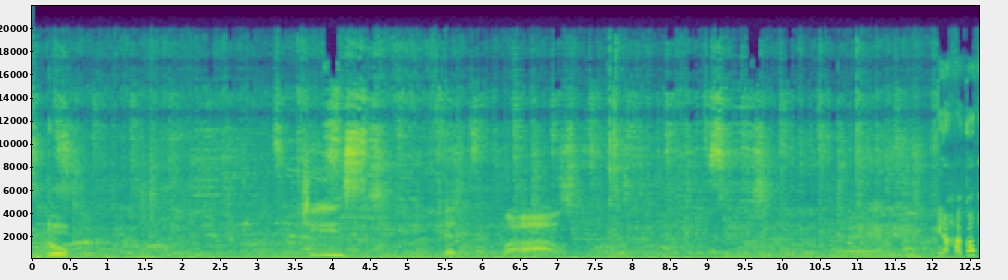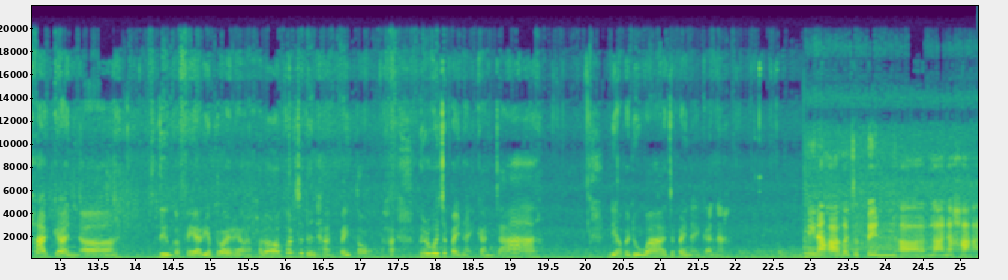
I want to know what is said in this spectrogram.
Prosciutto. cheese ว้าวนี่นะคะก็พากันเอ่อดื่มกาแฟเรียบร้อยแล้วนะคะ แล้วเราก็จะเดินทางไปต่อนะคะ ไม่รู้ว่าจะไปไหนกันจ้า เดี๋ยวไปดูว่าจะไปไหนกันนะ นี่นะคะก็จะเป็นเอ่อร้านอาหาร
